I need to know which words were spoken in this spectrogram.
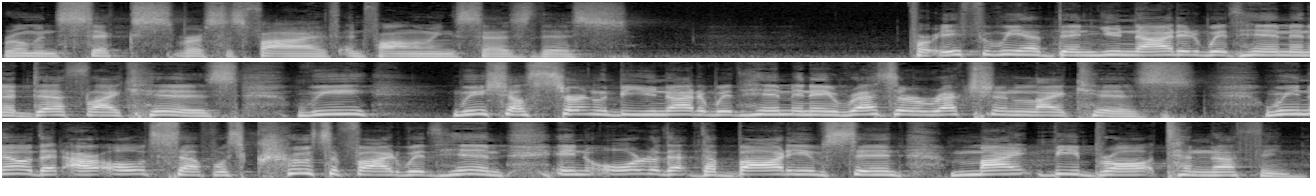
Romans 6, verses 5 and following says this For if we have been united with him in a death like his, we, we shall certainly be united with him in a resurrection like his. We know that our old self was crucified with him in order that the body of sin might be brought to nothing,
